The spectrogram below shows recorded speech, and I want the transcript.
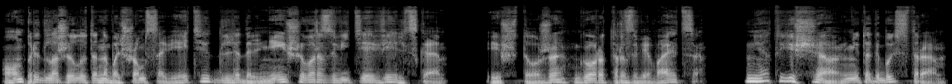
Он предложил это на Большом Совете для дальнейшего развития Вельска. И что же, город развивается? «Нет еще, не так быстро.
